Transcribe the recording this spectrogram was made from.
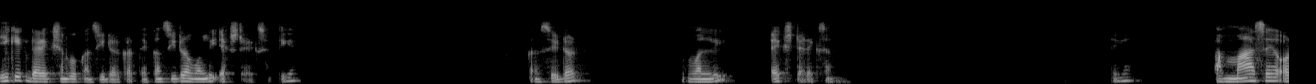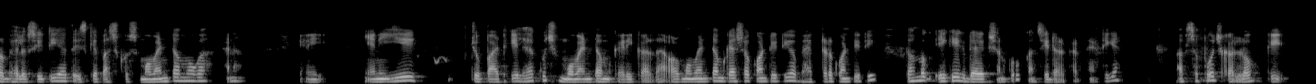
एक एक डायरेक्शन को कंसीडर करते हैं। कंसीडर ओनली एक्स डायरेक्शन ठीक है? कंसीडर ओनली एक्स डायरेक्शन ठीक है? अब मास है और वेलोसिटी है तो इसके पास कुछ मोमेंटम होगा, है ना? यानी यानी ये जो पार्टिकल है, कुछ मोमेंटम कैरी कर रहा है। और मोमेंटम कैसा क्वांटिटी और वेक्टर क्वांटिटी तो हम लोग एक एक डायरेक्शन को कंसीडर करते हैं, ठीक है? अब सपोज़ कर लो कि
